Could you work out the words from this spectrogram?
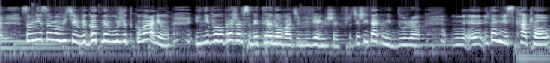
są niesamowicie wygodne w użytkowaniu i nie wyobrażam sobie trenować w większych. Przecież i tak mi dużo, i tak mi skaczą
